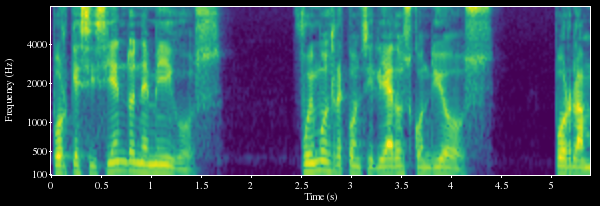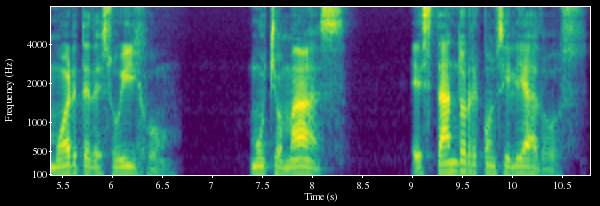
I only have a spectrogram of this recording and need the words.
Porque si siendo enemigos, fuimos reconciliados con Dios por la muerte de su Hijo, mucho más, estando reconciliados,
